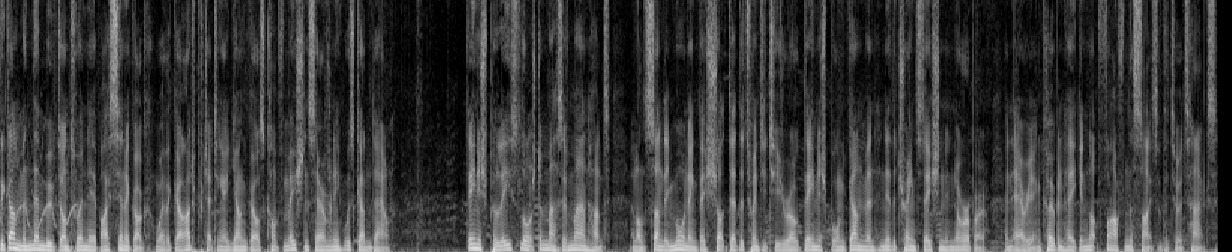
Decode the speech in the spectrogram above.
The gunman then moved on to a nearby synagogue, where the guard protecting a young girl's confirmation ceremony was gunned down. Danish police launched a massive manhunt, and on Sunday morning they shot dead the 22 year old Danish born gunman near the train station in Nørrebro, an area in Copenhagen not far from the sites of the two attacks.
